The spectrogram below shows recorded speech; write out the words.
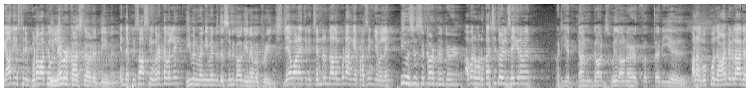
வியாதியஸ்தரையும் He குணமாக்கவில்லை never cast out a demon. எந்த பிசாசையும் விரட்டவில்லை Even when he went to the synagogue, he never preached. தேவாலயத்துக்கு சென்றிருந்தாலும் கூட அங்கே பிரசங்கிக்கவில்லை He was just a carpenter, அவர் ஒரு தச்சு தொழில் செய்கிறவர் but he had done God's will on earth for 30 years. ஆனால் முப்பது ஆண்டுகளாக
